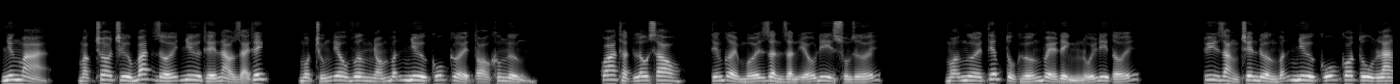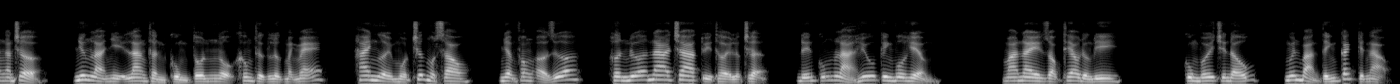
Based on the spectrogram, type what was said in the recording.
Nhưng mà, mặc cho chư bát giới như thế nào giải thích, một chúng yêu vương nhóm vẫn như cũ cười to không ngừng. Qua thật lâu sau, tiếng cười mới dần dần yếu đi xuống dưới. Mọi người tiếp tục hướng về đỉnh núi đi tới. Tuy rằng trên đường vẫn như cũ có tu la ngăn trở, nhưng là nhị lang thần cùng tôn ngộ không thực lực mạnh mẽ, hai người một trước một sau, nhậm phong ở giữa, hơn nữa na cha tùy thời lực trận, đến cũng là hữu kinh vô hiểm. Mà này dọc theo đường đi. Cùng với chiến đấu, nguyên bản tính cách kiệt ngạo,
